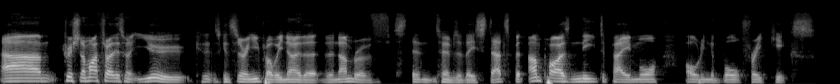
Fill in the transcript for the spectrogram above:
Um, Christian, I might throw this one at you, considering you probably know the, the number of in terms of these stats. But umpires need to pay more holding the ball free kicks.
